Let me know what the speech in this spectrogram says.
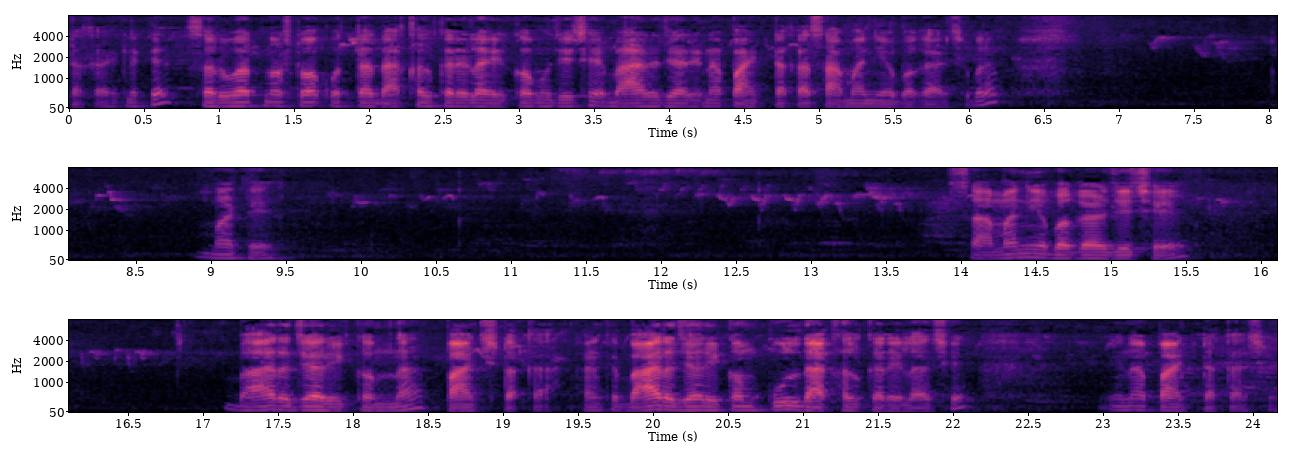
ટકા. એટલે કે શરૂઆતનો સ્ટોક વત્તા દાખલ કરેલા એકમો જે છે, બાર હજાર એના પાંચ ટકા સામાન્ય બગાડ છે, બરાબર? માટે સામાન્ય બગાડ જે છે, બાર હજાર એકમના પાંચ ટકા. કારણ કે બાર હજાર એકમ કુલ દાખલ કરેલા છે. એના પાંચ ટકા છે.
